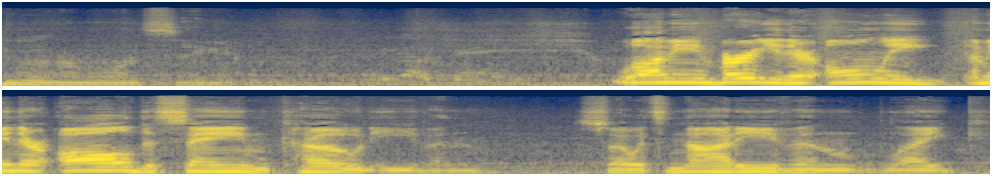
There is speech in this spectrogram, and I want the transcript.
Hang on one second. Well, I mean, Bergie, they're only, I mean, they're all the same code, even. So it's not even like,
